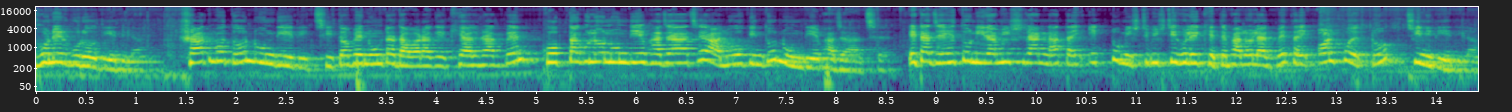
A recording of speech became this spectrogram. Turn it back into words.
ধনের গুঁড়োও দিয়ে দিলাম। স্বাদ মতো নুন দিয়ে দিচ্ছি। তবে নুনটা দেওয়ার আগে খেয়াল রাখবেন কোপ্তাগুলো নুন দিয়ে ভাজা আছে, আলুও কিন্তু নুন দিয়ে ভাজা আছে। এটা যেহেতু নিরামিষ রান্না, তাই একটু মিষ্টি মিষ্টি হলে খেতে ভালো লাগবে, তাই অল্প একটু চিনি দিয়ে দিলাম।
